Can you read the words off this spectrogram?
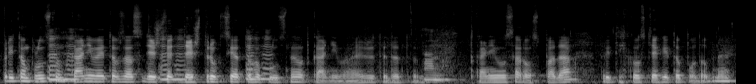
pri tom plúcnom uh-huh. tkanive je to v zásade uh-huh. deštrukcia toho uh-huh. plúcneho tkaniva, že teda to tkanivo sa rozpada. Pri tých kostiach je to podobné?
